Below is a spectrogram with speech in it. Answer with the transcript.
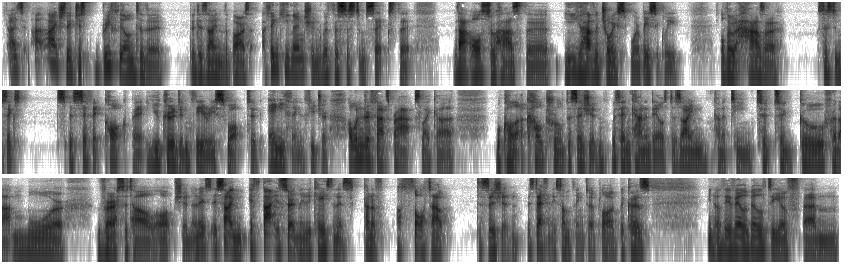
As actually, just briefly onto the the design of the bars. I think you mentioned with the System 6 that that also has the you have the choice where basically although it has a System 6 specific cockpit, you could in theory swap to anything in the future. I wonder if that's perhaps like a we'll call it a cultural decision within Cannondale's design kind of team to to go for that more versatile option. And it's it's something if that is certainly the case, then it's kind of a thought out decision is definitely something to applaud because you know the availability of um,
